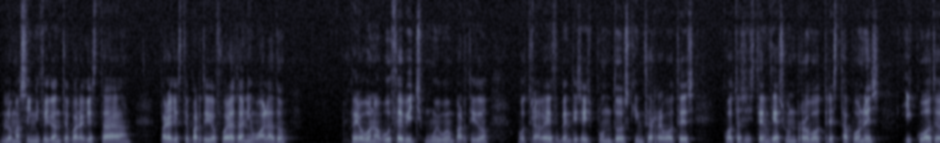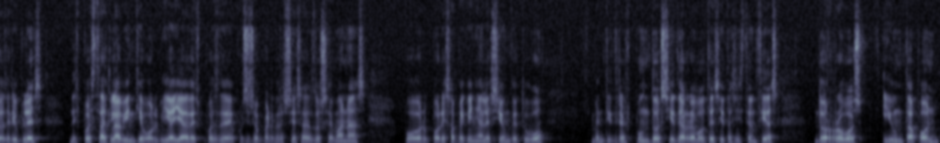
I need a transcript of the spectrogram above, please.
lo más significante para que, esta, para que este partido fuera tan igualado. Pero bueno, Bucevic, muy buen partido. Otra vez, 26 puntos, 15 rebotes, 4 asistencias, un robo, 3 tapones y 4 triples. Después está que volvía ya después de pues eso, perderse esas dos semanas por, por esa pequeña lesión que tuvo. 23 puntos, 7 rebotes, 7 asistencias, 2 robos y un tapón.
